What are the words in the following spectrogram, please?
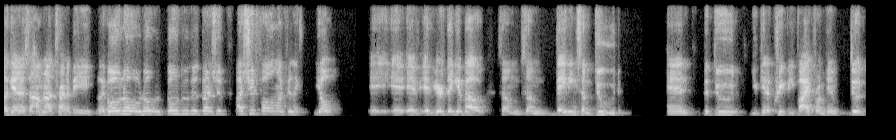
again, I'm not trying to be like, oh no, don't don't do this, I should I should follow my feelings. Yo, if if you're thinking about some some dating some dude and the dude you get a creepy vibe from him dude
